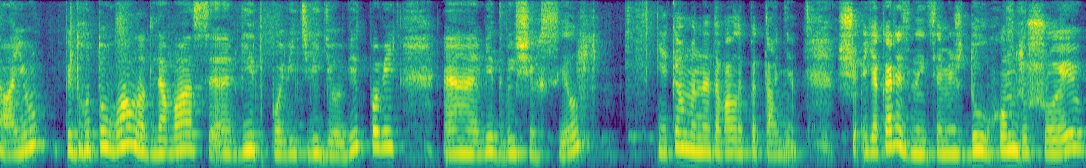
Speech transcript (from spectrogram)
Вітаю! Підготувала для вас е, відповідь, відеовідповідь е, від вищих сил, яке в мене давали питання. Що, яка різниця між духом, душою?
